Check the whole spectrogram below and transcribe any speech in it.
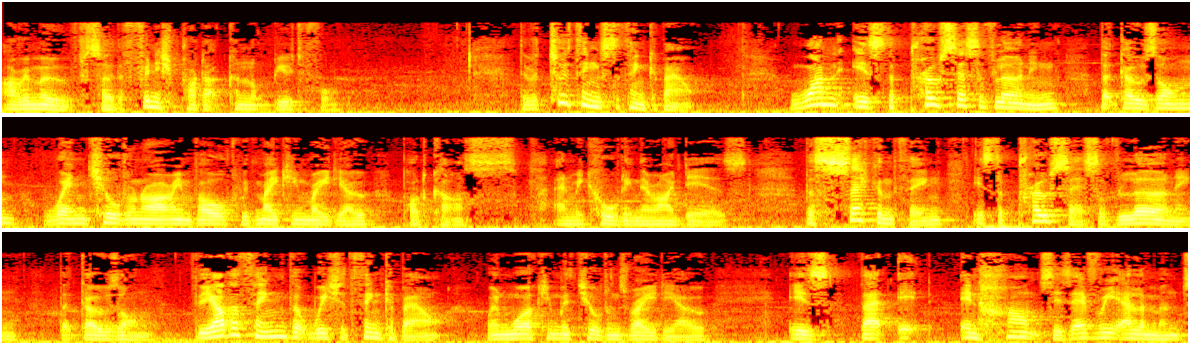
are removed so the finished product can look beautiful. There are two things to think about. One is the process of learning that goes on when children are involved with making radio podcasts and recording their ideas. The second thing is the process of learning that goes on. The other thing that we should think about when working with children's radio is that it enhances every element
